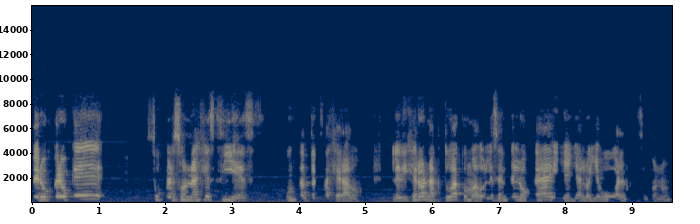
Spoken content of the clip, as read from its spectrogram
pero creo que su personaje sí es un tanto exagerado. Le dijeron actúa como adolescente loca y ella lo llevó al máximo, ¿no?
